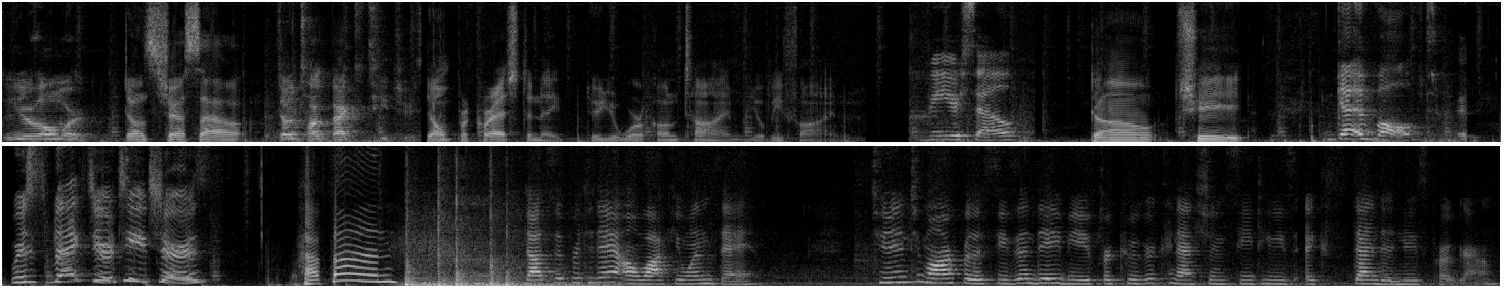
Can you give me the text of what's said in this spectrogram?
Do your homework. Don't stress out. Don't talk back to teachers. Don't procrastinate. Do your work on time. You'll be fine. Be yourself. Don't cheat. Get involved. Respect your teachers. Have fun. That's it for today on Wacky Wednesday. Tune in tomorrow for the season debut for Cougar Connection CTV's extended news program.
